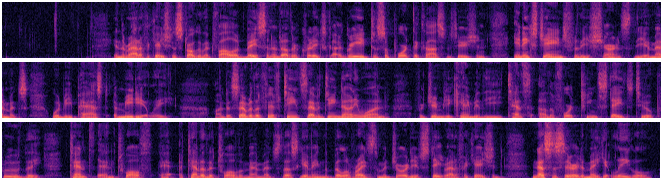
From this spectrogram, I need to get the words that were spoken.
In the ratification struggle that followed, Mason and other critics agreed to support the Constitution in exchange for the assurance the amendments would be passed immediately. On December the 15th, 1791, Virginia came to the 10th of the 14 states to approve the 10th and 12th, eh, 10 of the 12 amendments, thus giving the Bill of Rights the majority of state ratification necessary to make it legal.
